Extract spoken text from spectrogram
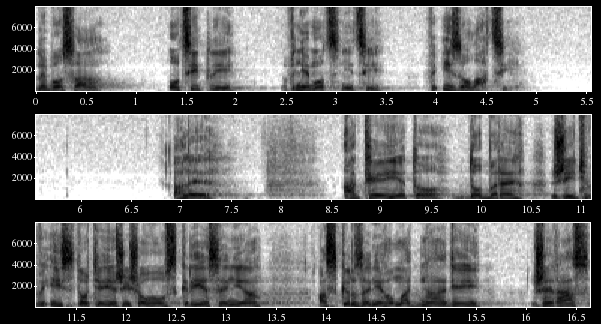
lebo sa ocitli v nemocnici, v izolácii. Ale aké je to dobre žiť v istote Ježišovho vzkriesenia a skrze Neho mať nádej, že raz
